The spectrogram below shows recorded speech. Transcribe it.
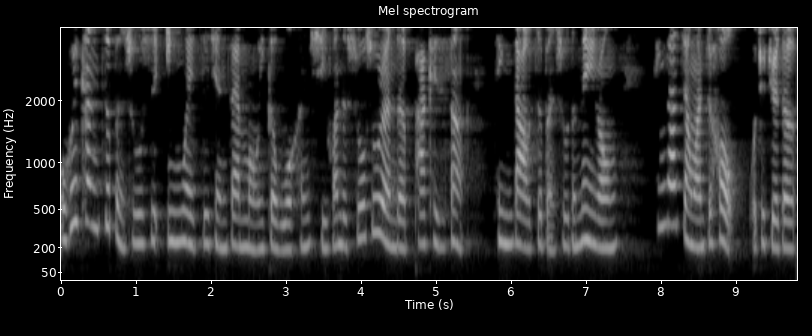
我会看这本书是因为之前在某一个我很喜欢的说书人的 p o c k e t 上听到这本书的内容，听他讲完之后，我就觉得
